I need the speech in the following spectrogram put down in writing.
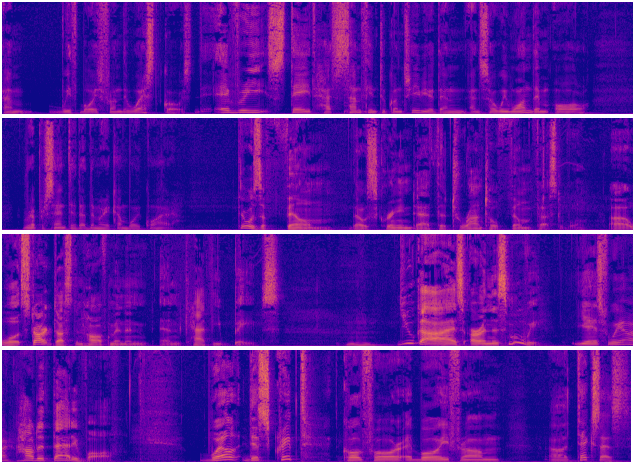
um, with boys from the West Coast. Every state has something to contribute, and, and so we want them all represented at the American Boy Choir. There was a film that was screened at the Toronto Film Festival. Uh, well, it starred Dustin Hoffman and, and Kathy Bates. Mm-hmm. You guys are in this movie. Yes, we are. How did that evolve? Well, the script called for a boy from uh, Texas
